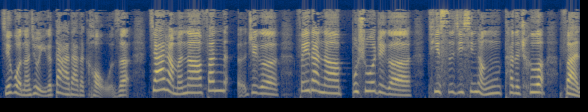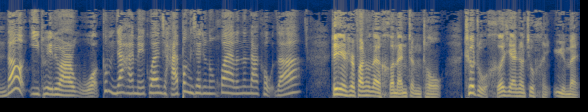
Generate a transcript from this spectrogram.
结果呢就有一个大大的口子。家长们呢翻的呃这个非但呢不说这个替司机心疼他的车，反倒一推六二五，跟我们家还没关系，还蹦一下就能坏了那么大口子。这件事发生在河南郑州，车主何先生就很郁闷。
